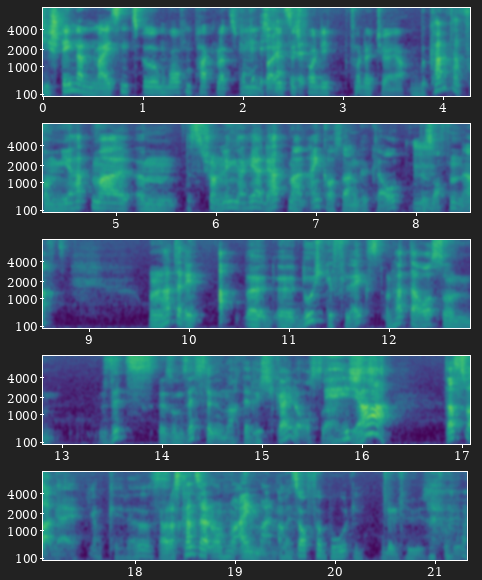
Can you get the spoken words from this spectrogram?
Die stehen dann meistens irgendwo auf dem Parkplatz rum, Ich weil sich vor, die, vor der Tür, ja. Ein Bekannter von mir hat mal, ähm, das ist schon länger her, der hat mal einen Einkaufswagen geklaut, Mhm. besoffen nachts. Und dann hat er den ab, äh, äh, durchgeflext und hat daraus so einen Sitz, äh, so einen Sessel gemacht, der richtig geil aussah. Echt? Ja, das war geil. Okay, das ist. Aber das kannst du halt auch nur einmal Aber machen. ist auch verboten. Natürlich ist verboten.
